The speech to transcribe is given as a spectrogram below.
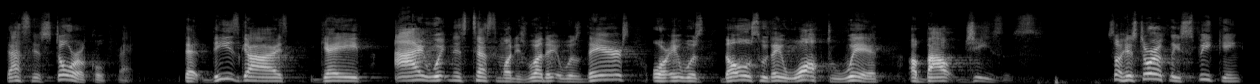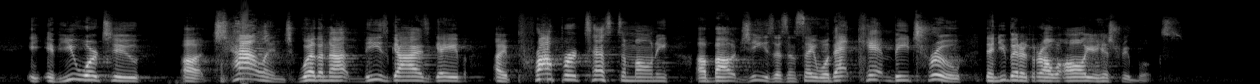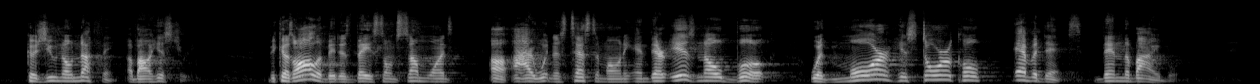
That's historical fact. That these guys gave eyewitness testimonies, whether it was theirs or it was those who they walked with about Jesus. So, historically speaking, if you were to uh, challenge whether or not these guys gave a proper testimony about Jesus and say, well, that can't be true, then you better throw out all your history books because you know nothing about history. Because all of it is based on someone's uh, eyewitness testimony, and there is no book with more historical evidence than the Bible.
